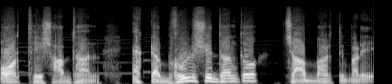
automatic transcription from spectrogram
অর্থে সাবধান। একটা ভুল সিদ্ধান্ত চাপ বাড়তে পারে।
